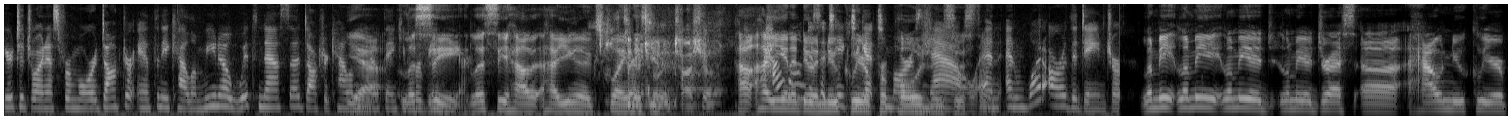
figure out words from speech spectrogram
Here to join us for more, Dr. Anthony Calomino with NASA. Dr. Calomino, Yeah, thank you let's for being see. here. Let's see how how you gonna explain Thank this you, one. Natasha. How how, How you gonna do a it take to nuclear get to Mars propulsion now, system? and and what are the dangers? let me let me let me let me address uh how nuclear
